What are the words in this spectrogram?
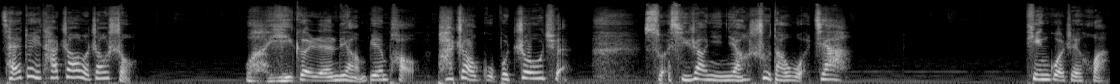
才对他招了招手：“我一个人两边跑，怕照顾不周全。”索性让你娘住到我家。听过这话，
